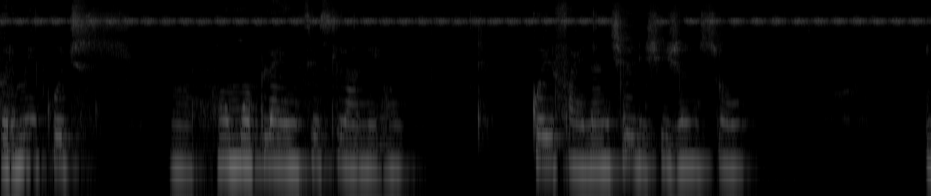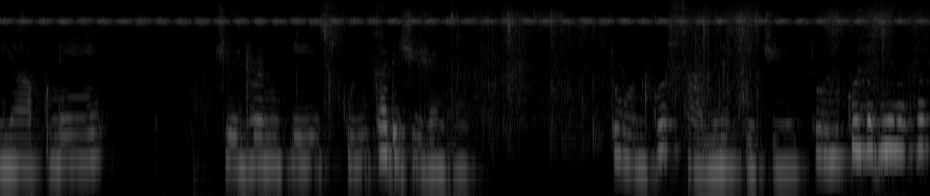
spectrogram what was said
घर में कुछ होम अप्लाइंसेस लाने हो, कोई फाइनेंशियल डिसीजंस हो, या अपने चिल्ड्रन की स्कूल का डिसीज़न हो तो उनको शामिल कीजिए। तो उनको लगेगा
